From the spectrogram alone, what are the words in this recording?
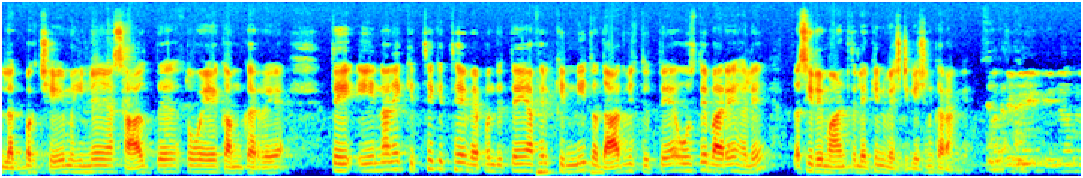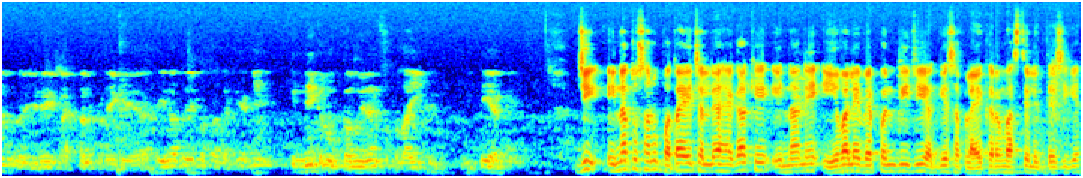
ਲਗਭਗ 6 ਮਹੀਨੇ ਜਾਂ ਸਾਲ ਤੇ- ਤੋਂ ਇਹ ਕੰਮ ਕਰ ਰਹੇ ਆ। ਤੇ ਇਹਨਾਂ ਨੇ ਕਿੱਥੇ ਕਿੱਥੇ ਵੈਪਨ ਦਿੱਤੇ ਜਾਂ ਫਿਰ ਕਿੰਨੀ ਤਾਦਾਦ ਵਿੱਚ ਦਿੱਤੇ ਆ ਉਸ ਦੇ ਬਾਰੇ ਹਲੇ ਅਸੀਂ ਰਿਮਾਂਡ ਤੇ ਲੈ ਕੇ ਇਨਵੈਸਟੀਗੇਸ਼ਨ ਕਰਾਂਗੇ ਸਰ ਜਿਵੇਂ ਇਹਨਾਂ ਦੇ ਜਿਹੜੇ ਵੈਪਨ ਫੜੇ ਗਏ ਆ ਇਹਨਾਂ ਤੋਂ ਇਹ ਪਤਾ ਲੱਗਿਆ ਕਿ ਕਿੰਨੇ ਇਹਨਾਂ ਨੇ ਸਪਲਾਈ ਕੀਤੀ ਅੱਗੇ ਜੀ, ਇਹਨਾਂ ਤੋਂ ਸਾਨੂੰ ਪਤਾ ਇਹ ਚੱਲਿਆ ਹੈਗਾ ਕਿ ਇਹਨਾਂ ਨੇ ਇਹ ਵਾਲੇ ਵੈਪਨ ਵੀ ਜੀ ਅੱਗੇ ਸਪਲਾਈ ਕਰਨ ਵਾਸਤੇ ਲਿੱਤੇ ਸੀਗੇ।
